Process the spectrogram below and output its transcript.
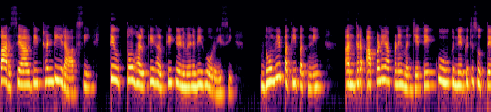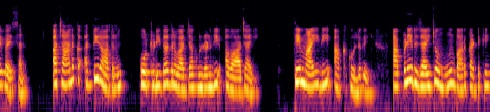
ਪਰ ਸਿਆਲ ਦੀ ਠੰਡੀ ਰਾਤ ਸੀ ਤੇ ਉੱਤੋਂ ਹਲਕੀ ਹਲਕੀ ਕਿਣਮਿਣ ਵੀ ਹੋ ਰਹੀ ਸੀ। ਦੋਵੇਂ ਪਤੀ ਪਤਨੀ ਅੰਦਰ ਆਪਣੇ ਆਪਣੇ ਮੰਜੇ ਤੇ ਘੂਕ ਨਿੱਘ 'ਚ ਸੁੱਤੇ ਪਏ ਸਨ। ਅਚਾਨਕ ਅੱਧੀ ਰਾਤ ਨੂੰ ਕੋਠੜੀ ਦਾ ਦਰਵਾਜ਼ਾ ਖੁੱਲਣ ਦੀ ਆਵਾਜ਼ ਆਈ ਤੇ ਮਾਈ ਦੀ ਅੱਖ ਖੁੱਲ ਗਈ। ਆਪਣੇ ਰਜਾਈ 'ਚੋਂ ਮੂੰਹ ਬਾਹਰ ਕੱਢ ਕੇ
